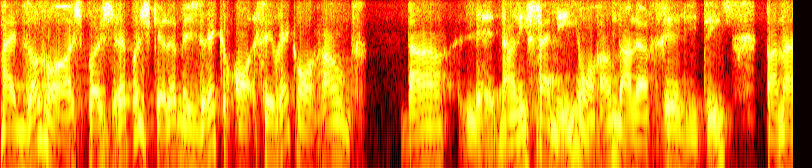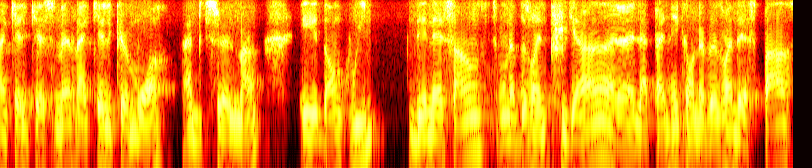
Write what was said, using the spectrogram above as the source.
Ben, disons qu'on, je ne dirais pas jusque-là, mais je dirais que c'est vrai qu'on rentre dans les, dans les familles, on rentre dans leur réalité pendant quelques semaines à quelques mois habituellement. Et donc oui, des naissances, on a besoin de plus grand, euh, la panique, on a besoin d'espace.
